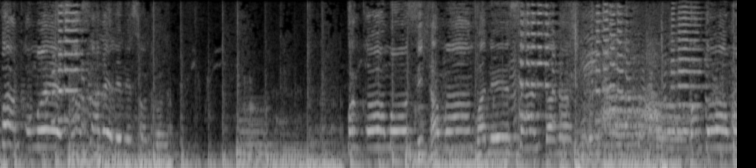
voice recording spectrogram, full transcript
Bonko moesa salele nesontona. Bonko mo sithamangwa nesantana. Bonko mo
